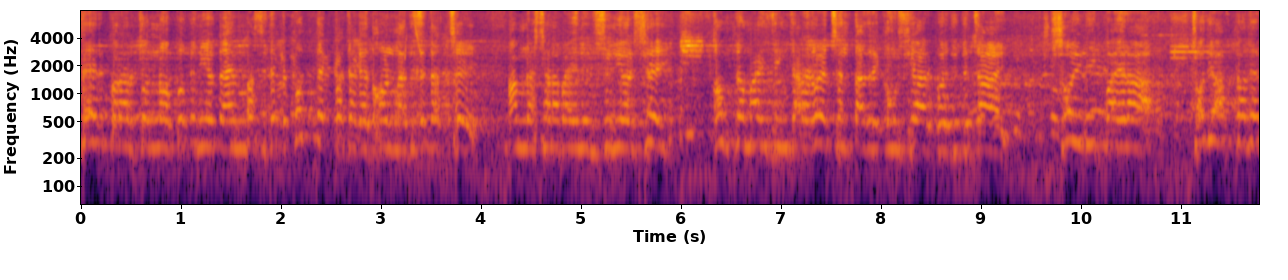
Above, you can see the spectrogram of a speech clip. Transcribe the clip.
বের করার জন্য প্রতিনিয়ত এম্বাসি থেকে প্রত্যেকটা জায়গায় ধর্ণা দিতে যাচ্ছে। আমরা সেনাবাহিনীর সিনিয়র সেই কম্প্রোমাইজিং যারা রয়েছেন, তাদেরকে হুঁশিয়ার করে দিতে চাই। সৈনিক ভাইয়েরা, যদি আপনাদের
